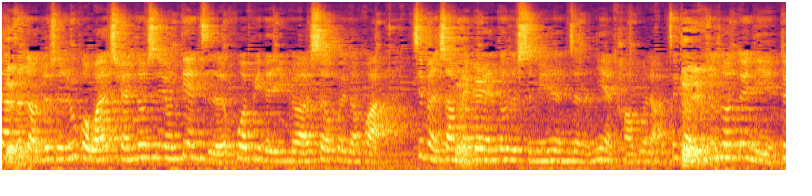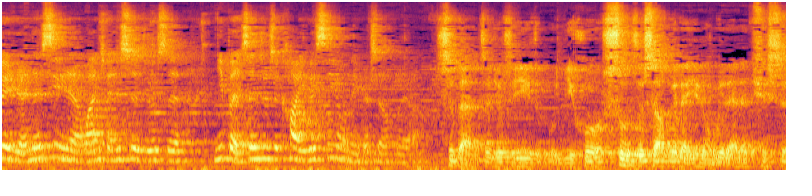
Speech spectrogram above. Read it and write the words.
像这种就是，如果完全都是用电子货币的一个社会的话，基本上每个人都是实名认证的，你也逃不了。这个不是说对你对人的信任，完全是就是你本身就是靠一个信用的一个社会了。是的，这就是一种以后数字社会的一种未来的趋势。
